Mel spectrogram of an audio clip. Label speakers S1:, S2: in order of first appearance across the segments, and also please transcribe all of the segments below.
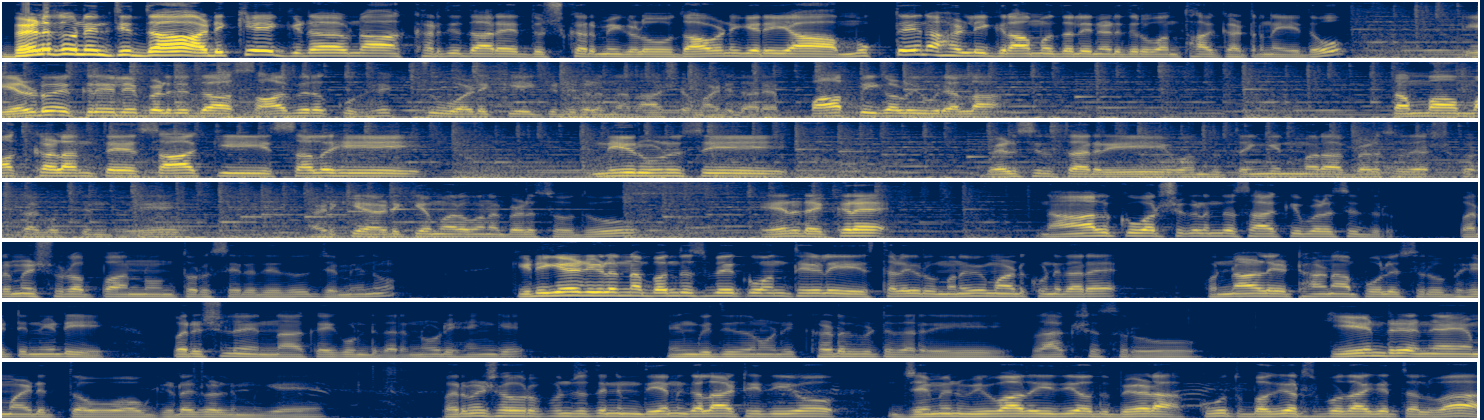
S1: ಬೆಳೆದು ನಿಂತಿದ್ದ ಅಡಿಕೆ ಗಿಡನ ಕಡಿದಿದ್ದಾರೆ ದುಷ್ಕರ್ಮಿಗಳು. ದಾವಣಗೆರೆಯ ಮುಕ್ತೇನಹಳ್ಳಿ ಗ್ರಾಮದಲ್ಲಿ ನಡೆದಿರುವಂತಹ ಘಟನೆ ಇದು. ಎರಡು ಎಕರೆಯಲ್ಲಿ ಬೆಳೆದಿದ್ದ ಸಾವಿರಕ್ಕೂ ಹೆಚ್ಚು ಅಡಿಕೆ ಗಿಡಗಳನ್ನು ನಾಶ ಮಾಡಿದ್ದಾರೆ. ಪಾಪಿಗಳು ಇವರೆಲ್ಲ. ತಮ್ಮ ಮಕ್ಕಳಂತೆ ಸಾಕಿ, ಸಲಹಿ ನೀರುಣಿಸಿ ಬೆಳೆಸಿರ್ತಾರೆ ಒಂದು ತೆಂಗಿನ ಮರ ಬೆಳೆಸೋದು ಎಷ್ಟು ಕಷ್ಟ ಗೊತ್ತಿನ್ರಿ ಅಡಿಕೆ ಅಡಿಕೆ ಮರವನ್ನು ಬೆಳೆಸೋದು. ಎರಡು ಎಕರೆ ನಾಲ್ಕು ವರ್ಷಗಳಿಂದ ಸಾಕಿ ಬೆಳೆಸಿದ್ರು. ಪರಮೇಶ್ವರಪ್ಪ ಅನ್ನುವಂಥವ್ರಿಗೆ ಸೇರಿದಿದ್ದು ಜಮೀನು. ಕಿಡಿಗೇಡಿಗಳನ್ನು ಬಂಧಿಸಬೇಕು ಅಂಥೇಳಿ ಸ್ಥಳೀಯರು ಮನವಿ ಮಾಡಿಕೊಂಡಿದ್ದಾರೆ. ಹೊನ್ನಾಳಿ ಠಾಣಾ ಪೊಲೀಸರು ಭೇಟಿ ನೀಡಿ ಪರಿಶೀಲನೆಯನ್ನು ಕೈಗೊಂಡಿದ್ದಾರೆ. ನೋಡಿ ಹೆಂಗೆ ಹೆಂಗೆ ಬಿದ್ದಿದೆ ನೋಡಿ, ಕಡಿದು ಬಿಟ್ಟಿದ್ದಾರೆ ರೀ ರಾಕ್ಷಸರು. ಏನ್ರಿ ಅನ್ಯಾಯ ಮಾಡಿತ್ತು ಅವು ಗಿಡಗಳು ನಿಮಗೆ? ಪರಮೇಶ್ವರಪ್ಪನ ಜೊತೆ ನಿಮ್ದು ಏನು ಗಲಾಟೆ ಇದೆಯೋ, ಜಮೀನು ವಿವಾದ ಇದೆಯೋ ಅದು ಬೇಡ, ಕೂತು ಬಗೆಹರಿಸ್ಬೋದಾಗಿತ್ತಲ್ವಾ?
